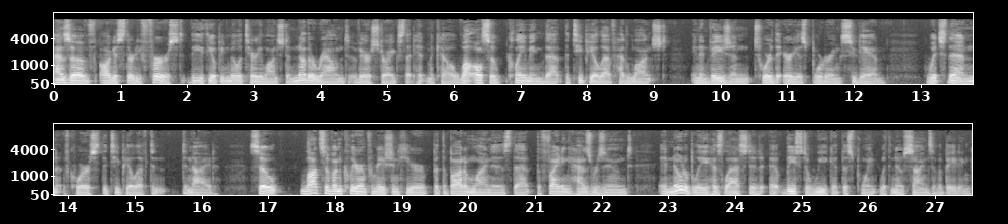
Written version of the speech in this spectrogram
As of August 31st, the Ethiopian military launched another round of airstrikes that hit Mekelle, while also claiming that the TPLF had launched an invasion toward the areas bordering Sudan which then, of course, the TPLF den- denied. So lots of unclear information here, but the bottom line is that the fighting has resumed and notably has lasted at least a week at this point with no signs of abating.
